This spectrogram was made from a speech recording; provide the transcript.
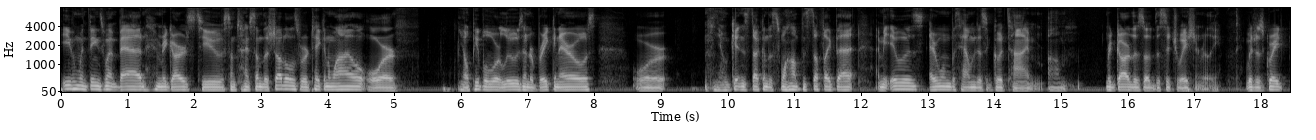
even when things went bad in regards to sometimes some of the shuttles were taking a while, or you know, people were losing or breaking arrows, or you know, getting stuck in the swamp and stuff like that. I mean, it was everyone was having just a good time. Um, regardless of the situation, really, which is great.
